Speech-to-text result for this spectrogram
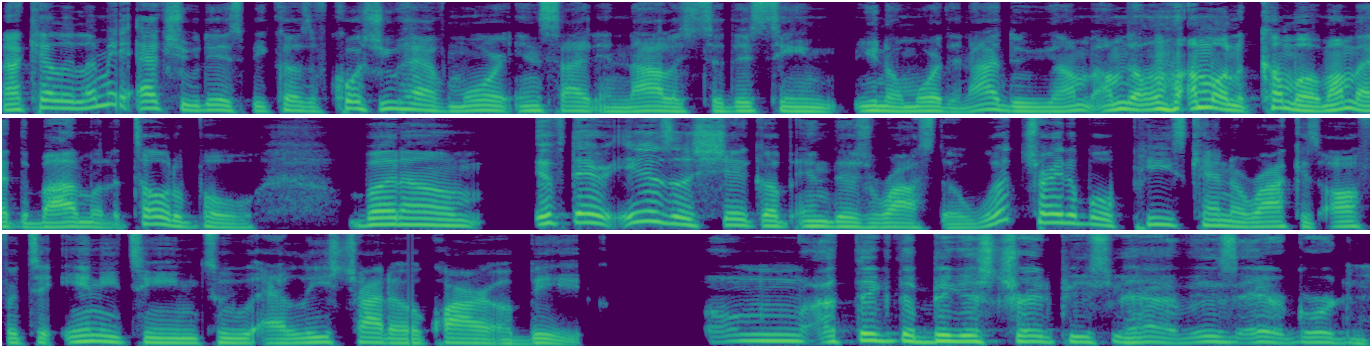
Now, Kelly, let me ask you this because, of course, you have more insight and knowledge to this team, you know, more than I do. I'm, I'm, the, I'm on the come up. I'm at the bottom of the totem pole. But um, if there is a shakeup in this roster, what tradable piece can the Rockets offer to any team to at least try to acquire a big? Um, I think the biggest trade piece you have is Eric Gordon.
